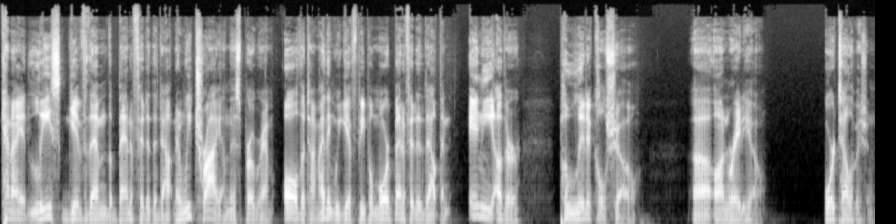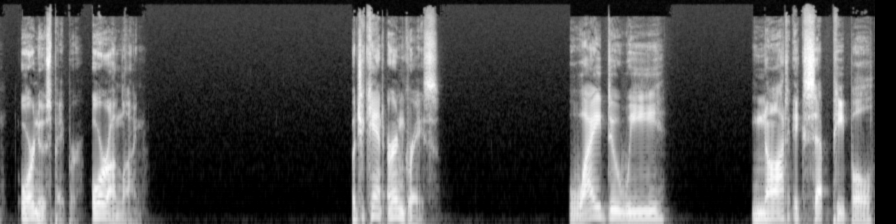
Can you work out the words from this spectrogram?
Can I at least give them the benefit of the doubt? And we try on this program all the time. I think we give people more benefit of the doubt than any other political show uh, on radio or television or newspaper or online. But you can't earn grace. Why do we not accept people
